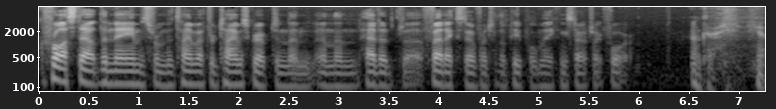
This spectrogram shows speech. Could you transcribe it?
crossed out the names from the Time After Time script and then and then had it uh, FedExed over to the people making Star Trek Four. Okay, yeah,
